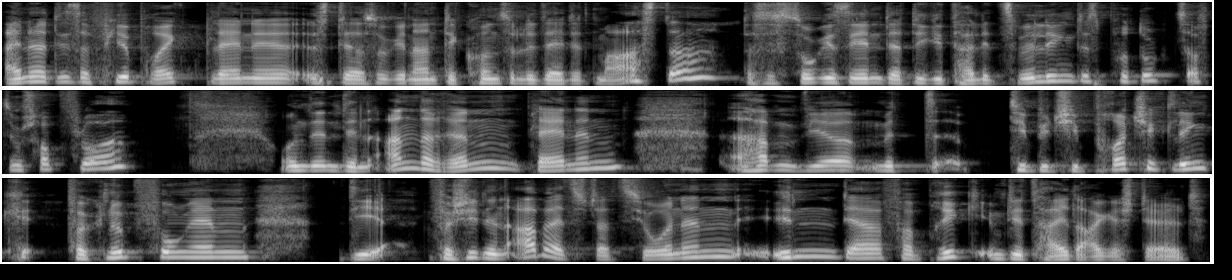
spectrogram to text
Einer dieser vier Projektpläne ist der sogenannte Consolidated Master. Das ist so gesehen der digitale Zwilling des Produkts auf dem Shopfloor. Und in den anderen Plänen haben wir mit TPG Project Link Verknüpfungen die verschiedenen Arbeitsstationen in der Fabrik im Detail dargestellt.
